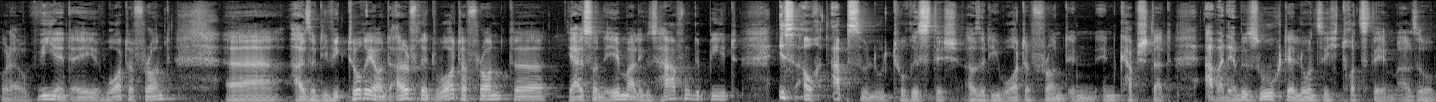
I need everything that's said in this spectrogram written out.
oder VA Waterfront. Äh, also die Victoria und Alfred Waterfront, äh, ja, ist so ein ehemaliges Hafengebiet, ist auch absolut touristisch, also die Waterfront in, in Kapstadt. Aber der Besuch, der lohnt sich trotzdem. Also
